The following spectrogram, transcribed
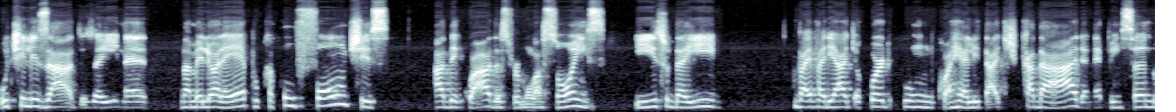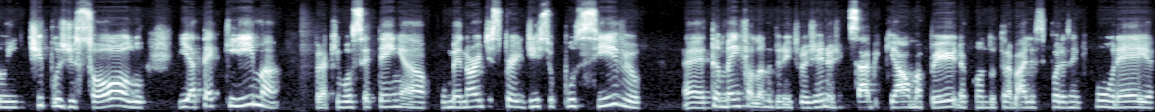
utilizados aí, né, na melhor época, com fontes adequadas, formulações, e isso daí vai variar de acordo com, com a realidade de cada área, né, pensando em tipos de solo e até clima, para que você tenha o menor desperdício possível. É, também falando do nitrogênio, a gente sabe que há uma perda quando trabalha-se, por exemplo, com ureia,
